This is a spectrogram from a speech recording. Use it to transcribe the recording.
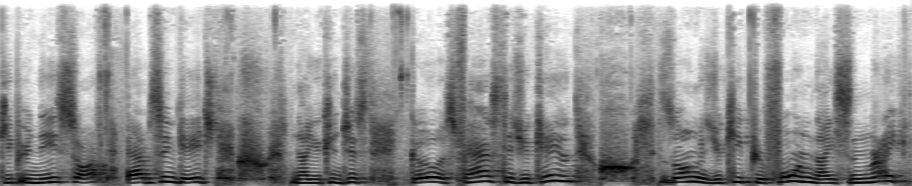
keep your knees soft, abs engaged. Now you can just go as fast as you can, as long as you keep your form nice and right.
